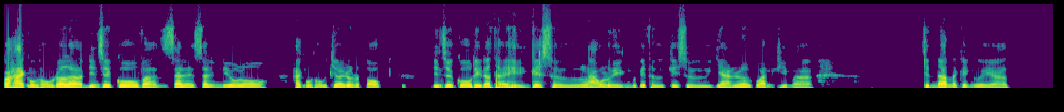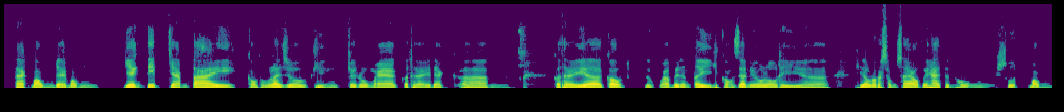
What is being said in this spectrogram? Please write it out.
có hai cầu thủ đó là Dinzeko và Zaniolo. Hai cầu thủ chơi rất là tốt. Dinzeko thì đã thể hiện cái sự lão luyện và cái thử cái sự già rơ của anh khi mà chính anh là cái người à, tạt bóng để bóng gián tiếp chạm tay cầu thủ Lazio khiến cho Roma có thể đạt uh, có thể uh, có được quả penalty. Còn Zaniolo thì uh, thi đấu rất là song sáo với hai tình huống sút bóng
